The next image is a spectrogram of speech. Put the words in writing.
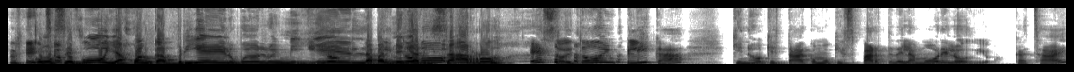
como Cebolla, Juan Gabriel, Luis Miguel, La Palmeña Pizarro. Eso, y todo implica que no, que está como que es parte del amor el odio, ¿cachai?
